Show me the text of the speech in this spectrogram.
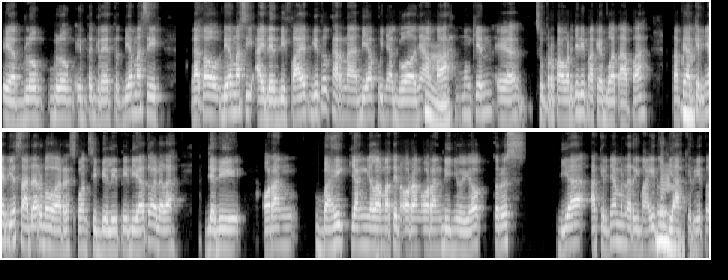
ya belum belum integrated. Dia masih nggak tahu, dia masih identified gitu karena dia punya goal-nya apa, Hmm. mungkin ya super power-nya dipakai buat apa, tapi Mhm. akhirnya dia sadar bahwa responsibility dia tuh adalah jadi orang baik yang nyelamatin orang-orang di New York, terus dia akhirnya menerima itu di Hmm. akhir itu,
